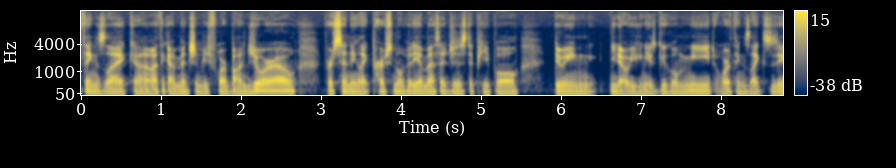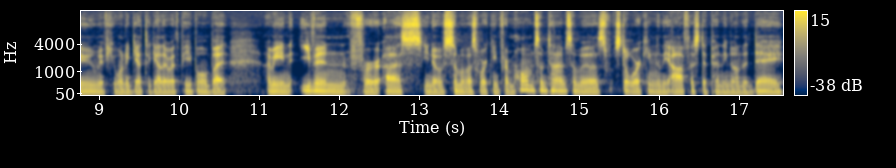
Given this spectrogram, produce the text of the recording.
Things like uh, I think I mentioned before, Bonjoro for sending like personal video messages to people doing you know you can use google meet or things like zoom if you want to get together with people but I mean, even for us, you know, some of us working from home sometimes, some of us still working in the office, depending on the day.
